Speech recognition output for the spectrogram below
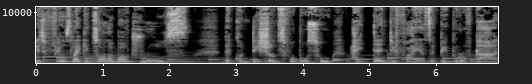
it feels like it's all about rules, the conditions for those who identify as the people of God.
